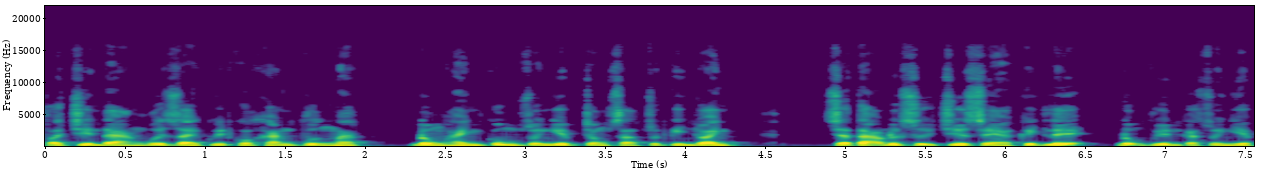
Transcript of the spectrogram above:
phát triển đảng với giải quyết khó khăn vướng mắc, đồng hành cùng doanh nghiệp trong sản xuất kinh doanh, sẽ tạo được sự chia sẻ khích lệ, động viên các doanh nghiệp.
